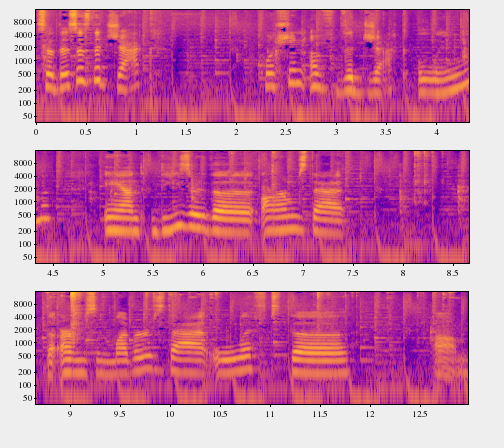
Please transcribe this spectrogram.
So this is the jack portion of the jack loom, and these are the arms that the arms and levers that lift the um,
